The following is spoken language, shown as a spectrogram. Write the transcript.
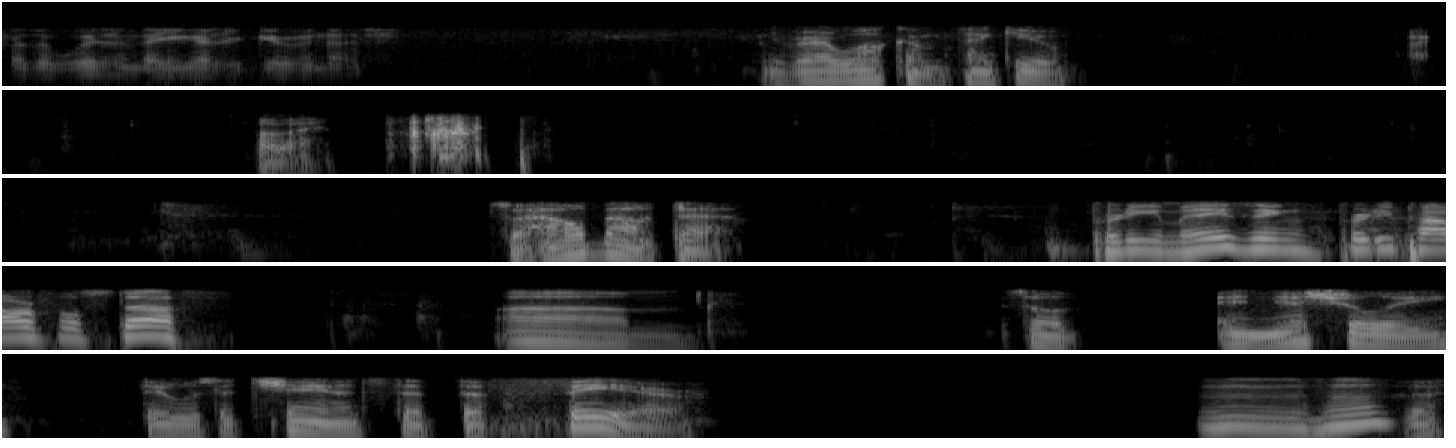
for the wisdom that you guys are giving us. You're very welcome. Thank you. Bye bye. So how about that? Pretty amazing, pretty powerful stuff. Um, So initially there was a chance that the fear, hmm the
